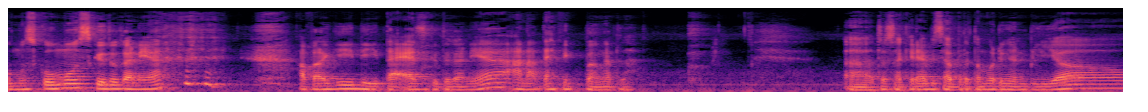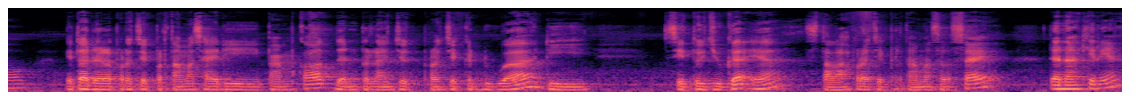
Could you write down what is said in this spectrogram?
kumus-kumus gitu kan ya. Apalagi di TS gitu kan ya anak teknik banget lah. Uh, terus akhirnya bisa bertemu dengan beliau. Itu adalah proyek pertama saya di Pemkot dan berlanjut proyek kedua di situ juga ya setelah proyek pertama selesai. Dan akhirnya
